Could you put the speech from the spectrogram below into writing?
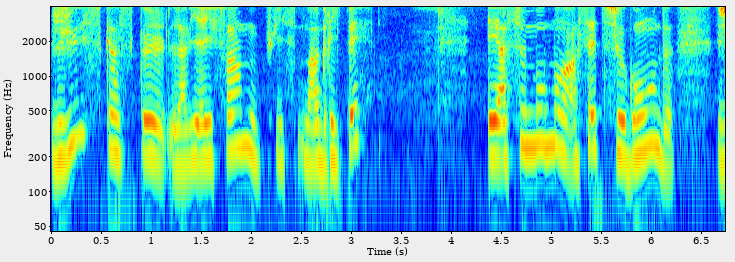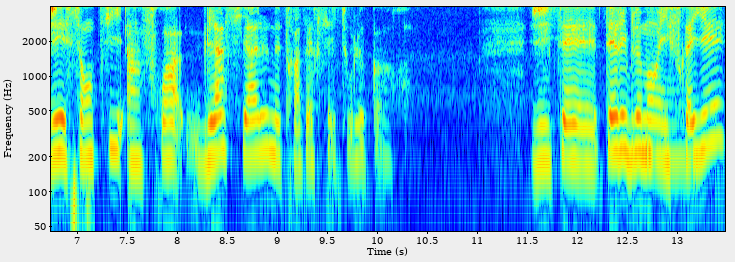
jusqu'à ce que la vieille femme puisse m'agripper. Et à ce moment, à cette seconde, j'ai senti un froid glacial me traverser tout le corps. J'étais terriblement Mmh. effrayée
